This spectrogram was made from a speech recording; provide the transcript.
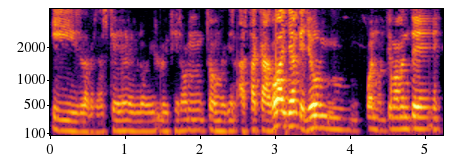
Y la verdad es que lo, lo hicieron todo muy bien. Hasta Caguaya, que yo, mm, bueno, últimamente,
